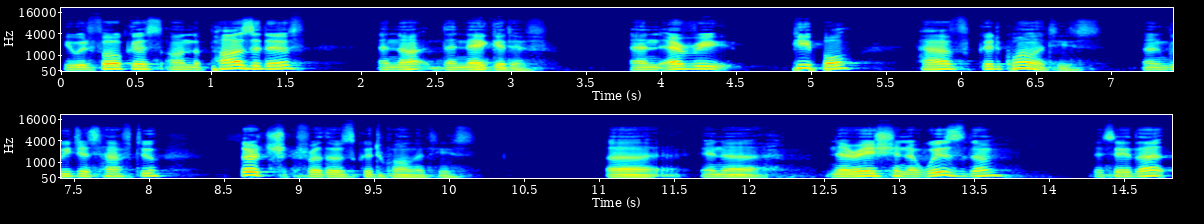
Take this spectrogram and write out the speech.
He would focus on the positive and not the negative. And every people have good qualities, and we just have to search for those good qualities. Uh, in a narration of wisdom, they say that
